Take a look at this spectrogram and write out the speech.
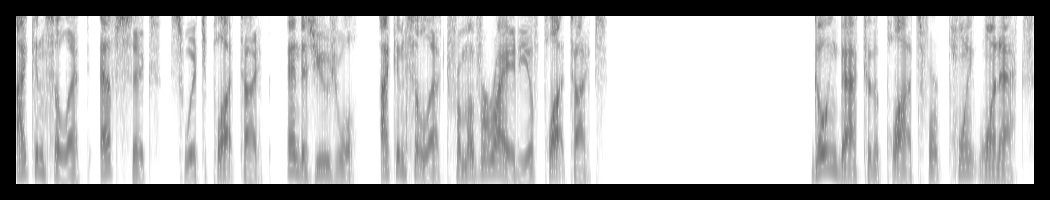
I can select F6 Switch Plot Type, and as usual, I can select from a variety of plot types. Going back to the plots for point 1x,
